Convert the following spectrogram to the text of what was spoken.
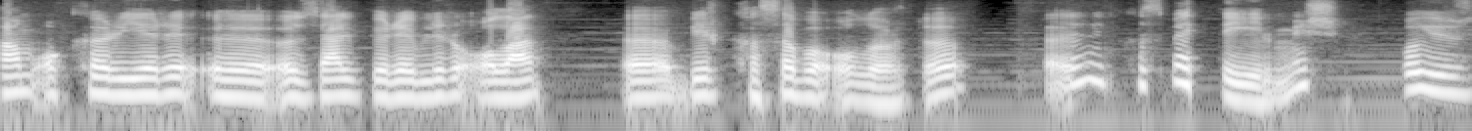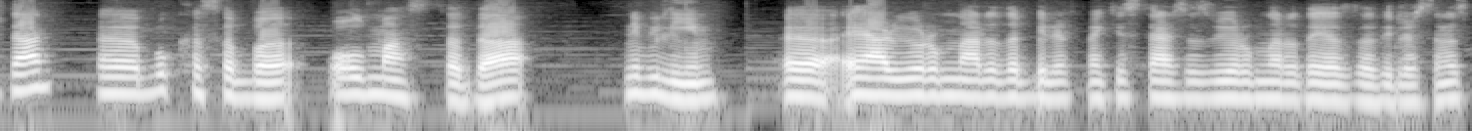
tam o kariyeri e, özel görevleri olan bir kasaba olurdu. E, kısmet değilmiş. O yüzden e, bu kasaba olmazsa da ne bileyim e, eğer yorumlarda da belirtmek isterseniz yorumlara da yazabilirsiniz.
